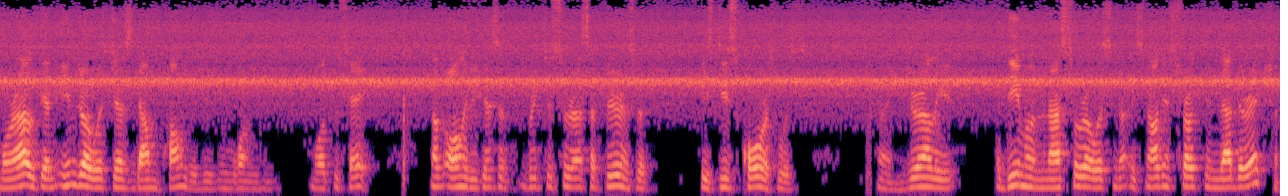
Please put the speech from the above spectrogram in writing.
morality, and Indra was just dumbfounded, didn't want what to say. Not only because of Vritrasura's appearance, but his discourse was uh, generally a demon and Asura was not, is not instructed in that direction.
